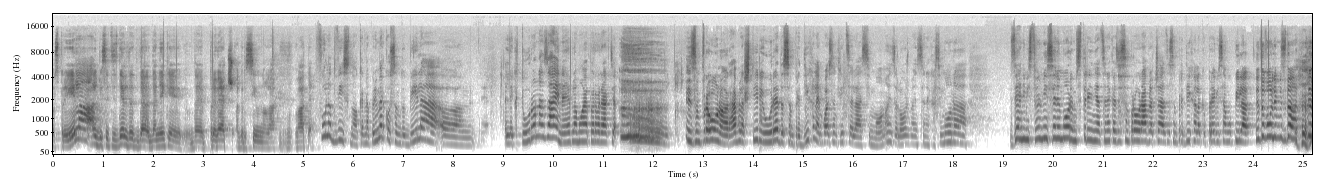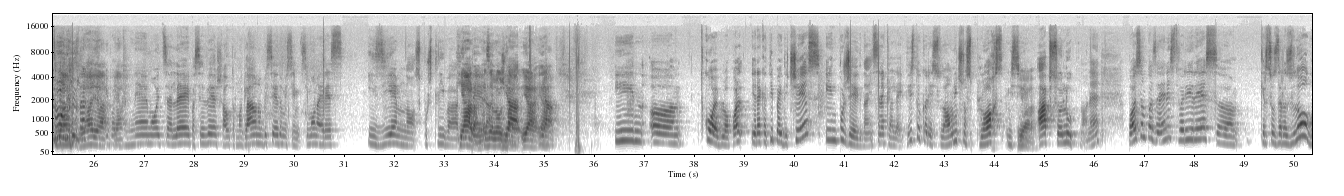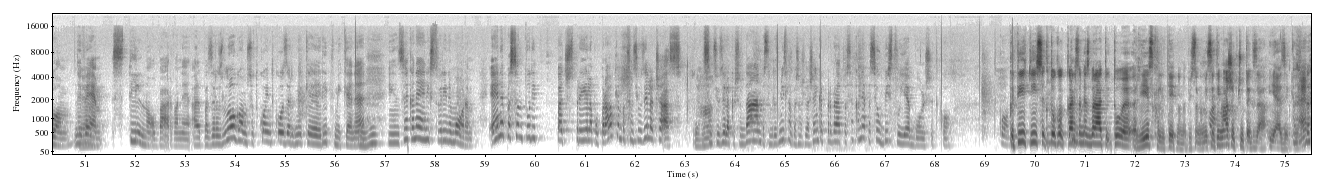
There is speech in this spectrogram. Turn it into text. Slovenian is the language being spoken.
jo sprejela, ali bi se ti zdelo, da, da, da, nekaj, da je preveč agresivno lahko vate? Ful odvisno, ker naprimer, ko sem dobila um, lekturo nazaj, ne, je bila moja prva reakcija. In sem pravno rabila štiri ure, da sem predihala, in potem sem klicala Simono iz založbe in se nekaj Simona. Z enimi stvarmi se ne morem strinjati, nekaj zdaj sem prav rabila čas, da sem predihala, ker prej bi samo pila, ne dovolim zdaj, ne dovolim Ja, zdaj. ja, ja, pa ja. rekla, ne, mojca, lej, pa se veš, avtor ima glavno besedo, mislim, Simona je res izjemno spoštljiva. Kiara, ne, debela. založba, ja, ja. In um, tako je bilo. Pol je rekla, ti pa idi čez in požegnaj. In se rekla, le, tisto, kar je slovnično, sploh, mislim, Ja. ja. absolutno. Ne? Pol sem pa za ene stvari res, uh, ker so z razlogom, ne Ja. vem, stilno obarvane, ali pa z razlogom so tako in tako zaradi neke ritmike. Ne? Uh Mhm. -huh. In se nekaj, ne, enih stvari ne morem. Ene pa sem tudi pač sprejela popravke, ampak sem si vzela čas. Aha. sem si vzela kakšen dan, pa sem razmislila, pa sem šla še enkrat prebrati, pa sem rekla, ne, pa se v bistvu je boljše tako. Tako. Ker ti, ti se, to, kar- sem jaz brala, ti- to je res kvalitetno napisano. Mislim, ti imaš občutek za jezik. Ne?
